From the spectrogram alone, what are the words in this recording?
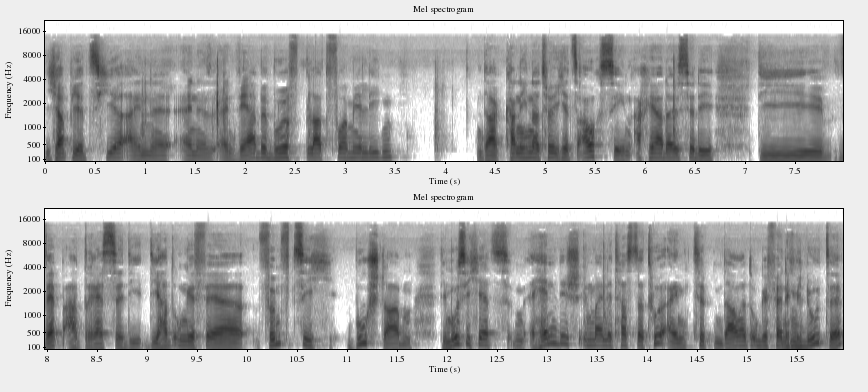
ich habe jetzt hier eine, eine, ein Werbewurfblatt vor mir liegen. Da kann ich natürlich jetzt auch sehen, ach ja, da ist ja die, die Webadresse, die, die hat ungefähr 50 Buchstaben. Die muss ich jetzt händisch in meine Tastatur eintippen, dauert ungefähr eine Minute.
